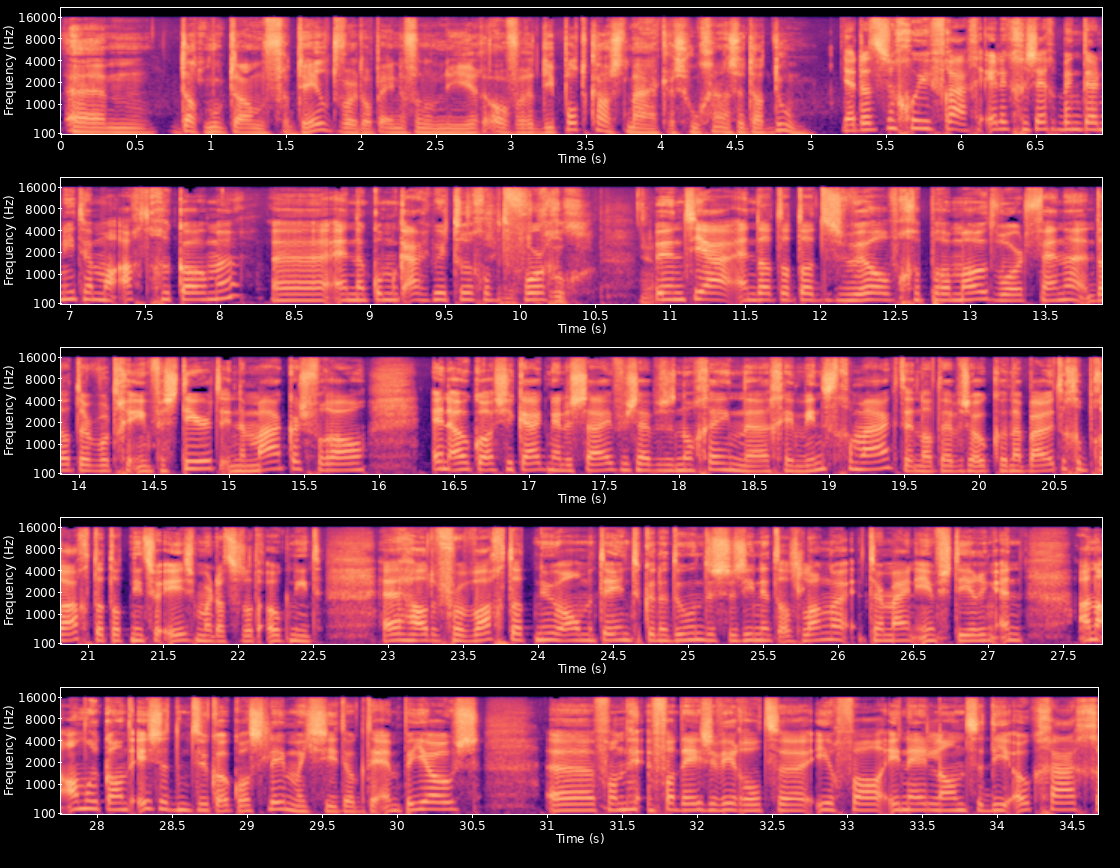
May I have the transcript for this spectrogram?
Um, dat moet dan verdeeld worden op een of andere manier over die podcastmakers. Hoe gaan ze dat doen? Ja, dat is een goede vraag. Eerlijk gezegd ben ik daar niet helemaal achter gekomen. Uh, en dan kom ik eigenlijk weer terug op het vorige ja. punt. Ja, en dat, dat dat dus wel gepromoot wordt, Fenne, dat er wordt geïnvesteerd in de makers vooral. En ook als je kijkt naar de cijfers, hebben ze nog geen, uh, geen winst gemaakt. En dat hebben ze ook naar buiten gebracht, dat dat niet zo is. Maar dat ze dat ook niet hè, hadden verwacht dat nu al meteen te kunnen doen. Dus ze zien het als lange termijn investering. En aan de andere kant is het natuurlijk ook wel slim. Want je ziet ook de NPO's uh, van, van deze wereld, in ieder geval in Nederland, die ook graag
